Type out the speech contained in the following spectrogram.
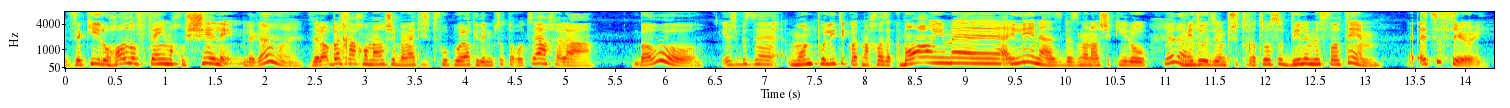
זה כאילו הול אוף פיים אחושילינג. לגמרי. זה לא בהכרח אומר שבאמת ישתפו פעולה כדי למצוא את הרוצח, אלא ברור. יש בזה המון פוליטיקות מאחורי זה, כמו עם אה, איילין אז בזמנו, שכאילו. הם ידעו את זה, הם פשוט רצו לעשות דילים לסרטים. It's a theory.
